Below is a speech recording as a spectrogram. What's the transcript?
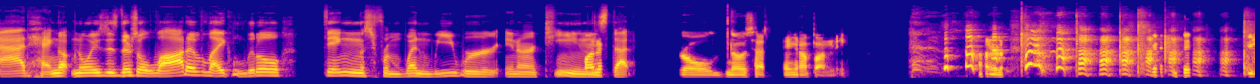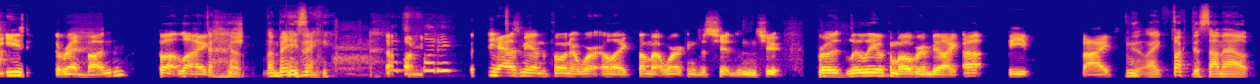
add hang up noises there's a lot of like little things from when we were in our teens Wonder- that Girl knows how to hang up on me. I don't know. It's easy the red button, but like amazing up on me. funny. he has me on the phone at work, or like if I'm at work and just shit and shoot. Bro, Lily will come over and be like, "Uh, beep, bye." like fuck this i'm out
